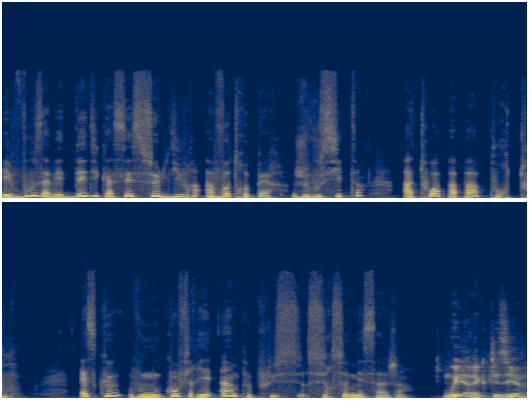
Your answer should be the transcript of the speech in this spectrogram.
Et vous avez dédicacé ce livre à votre père. Je vous cite À toi, papa, pour tout. Est-ce que vous nous confieriez un peu plus sur ce message? Oui, avec plaisir.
